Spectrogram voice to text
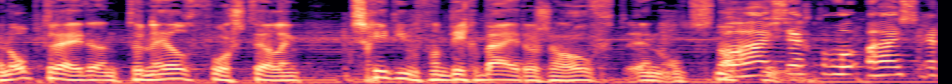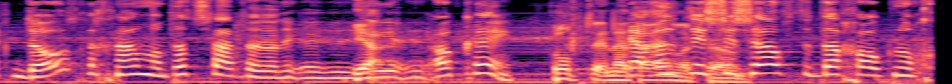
een optreden, een toneelvoorstelling... schiet hij hem van dichtbij door zijn hoofd en ontsnapt Oh, hij, is echt, hij is echt dood gegaan, want dat staat er dan. Ja. Oké. Klopt. En Ja, want uiteindelijk... het is dezelfde dag ook nog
